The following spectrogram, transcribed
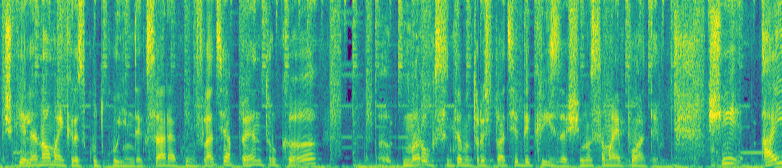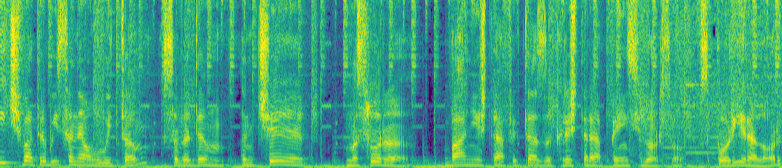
și că ele n-au mai crescut cu indexarea, cu inflația, pentru că mă rog, suntem într-o situație de criză și nu se mai poate. Și aici va trebui să ne uităm, să vedem în ce măsură banii ăștia afectează creșterea pensiilor sau sporirea lor.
